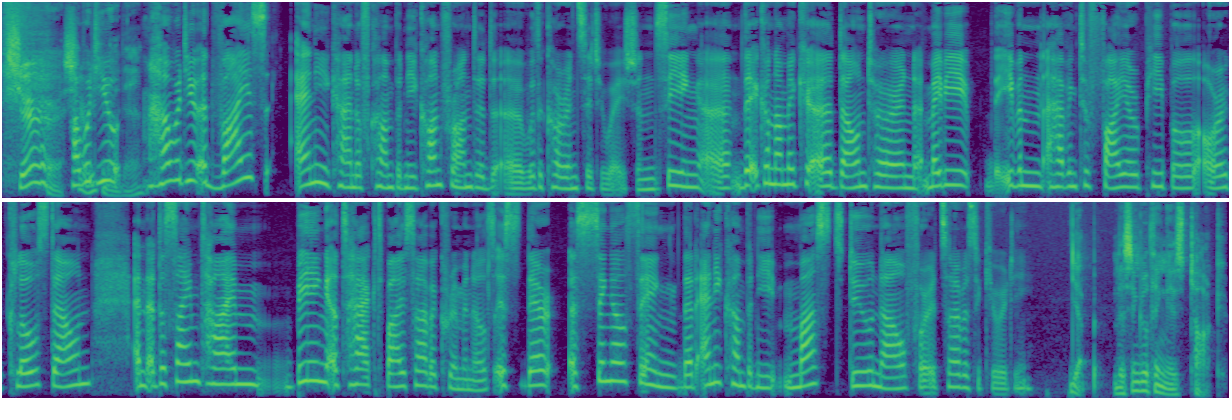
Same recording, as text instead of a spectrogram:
sure, sure. How would you How would you advise any kind of company confronted uh, with the current situation, seeing uh, the economic uh, downturn, maybe even having to fire people or close down, and at the same time being attacked by cyber criminals, is there a single thing that any company must do now for its cybersecurity? Yep. The single thing is talk.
